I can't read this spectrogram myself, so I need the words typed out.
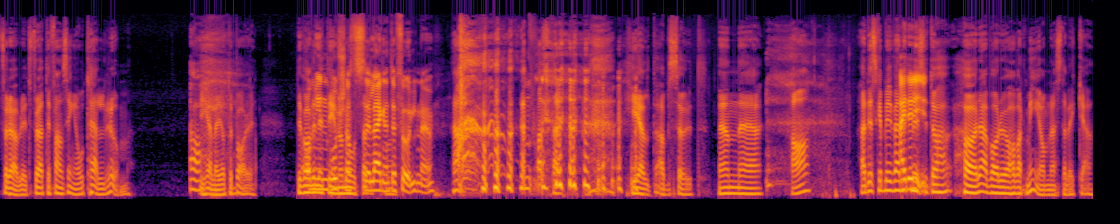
för övrigt, för att det fanns inga hotellrum Ja. i hela Göteborg. Det var Och väl min lite brorsas lägenhet är full nu. Helt absurt. Men eh, ja. ja, det ska bli väldigt Nej, det- mysigt att hö- höra vad du har varit med om nästa vecka.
